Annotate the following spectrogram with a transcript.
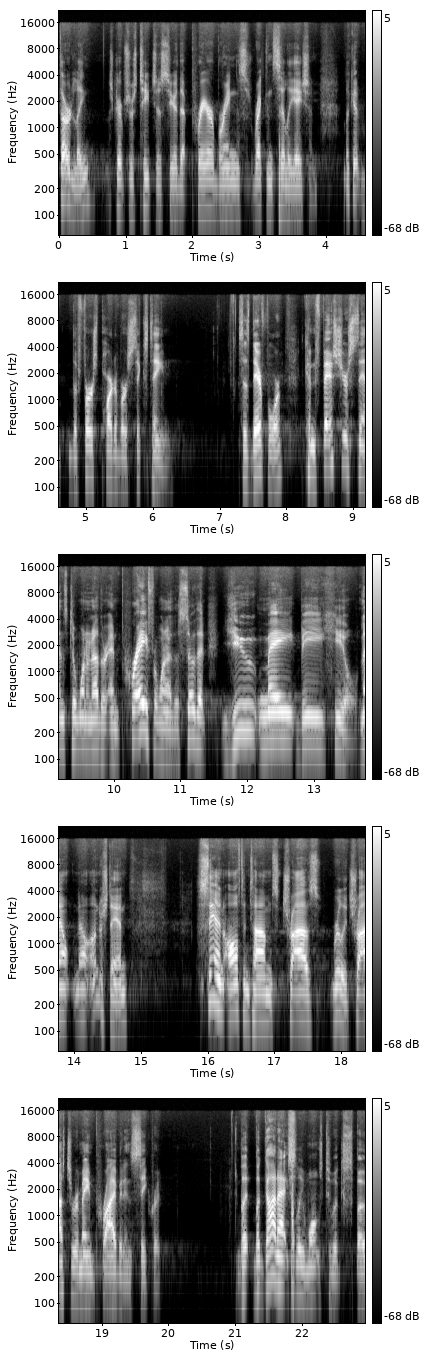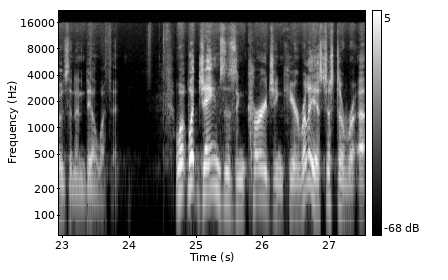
Thirdly, scriptures teach us here that prayer brings reconciliation. Look at the first part of verse 16. It says, Therefore, confess your sins to one another and pray for one another so that you may be healed. Now, now understand, sin oftentimes tries, really tries to remain private and secret. But, but God actually wants to expose it and deal with it. What, what James is encouraging here really is just a, uh,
